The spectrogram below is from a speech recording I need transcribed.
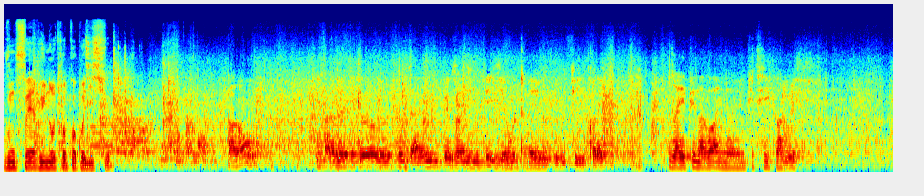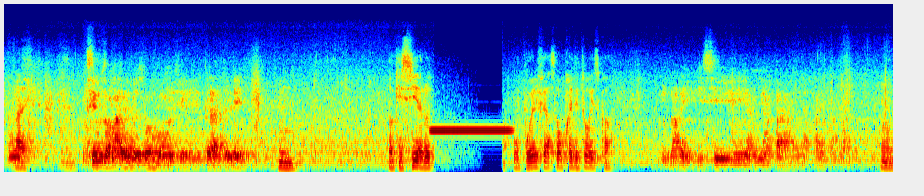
vont faire une autre proposition. Pardon? Il fallait dire que, que vous avez besoin d'une fille. Je vous trouvez une, une fille correcte. Vous avez pu m'avoir une, une petite fille, quoi. Oui. Oui. Ouais. Si vous en avez besoin, bon, je peux l'appeler. Hmm. Donc ici, à l'autre... Vous pouvez le faire, ça, auprès des touristes, quoi. Non, ici, il n'y a pas, il n'y a pas de temps. Hmm.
